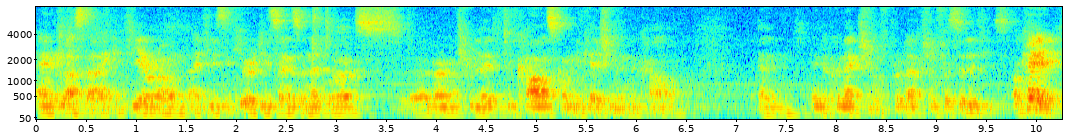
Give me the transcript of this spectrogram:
and cluster IKT around IT security, sensor networks, uh, very much related to cars, communication in the car, and interconnection of production facilities. Okay,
